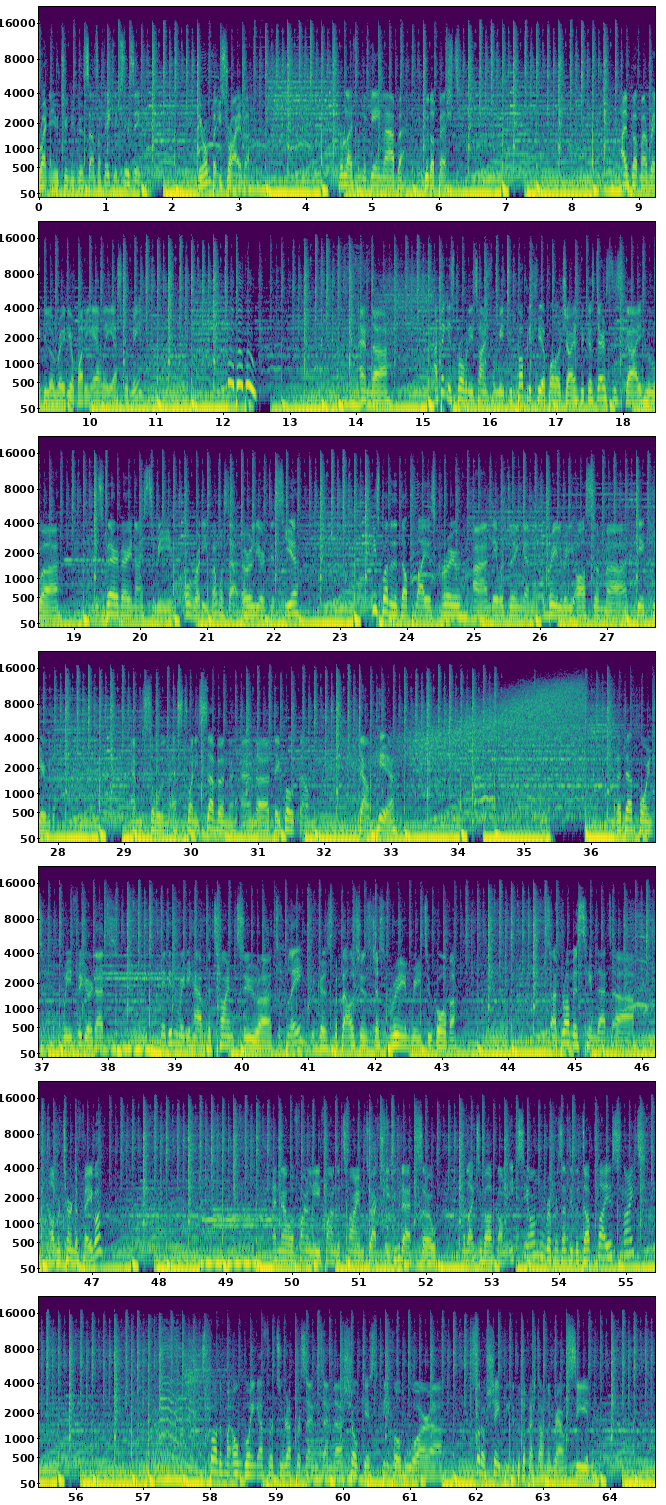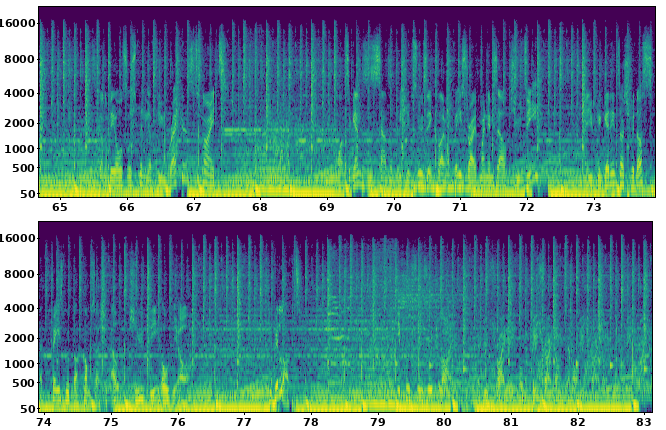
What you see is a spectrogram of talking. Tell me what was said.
Right now, you're tuning into the sounds of Eclipse Music here on Bass Drive. We're live from the Game Lab in Budapest. I've got my regular radio buddy LAS with me. Boo, boo, boo. And uh, I think it's probably time for me to publicly apologize because there's this guy who uh, is very, very nice to me already. When was that? Earlier this year. He's part of the Dub Flyers crew, and they were doing a really, really awesome uh, gig here with M Soul and S27, and uh, they brought down down here. And at that point, we figured that they didn't really have the time to uh, to play because the Belgians just really, really took over. So I promised him that uh, I'll return the favor. And now I finally found the time to actually do that. So I'd like to welcome Ixion, representing the Dub Flyers tonight. Part of my ongoing effort to represent and uh, showcase the people who are uh, sort of shaping the Budapest underground scene. He's gonna be also spinning a few records tonight. Once again, this is the sounds of Eclipse Music live on Bass Drive. My name is LQD, and you can get in touch with us at facebook.com slash LQDaudio. Keep it locked. Eclipse Music live every Friday on bassdrive.com.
